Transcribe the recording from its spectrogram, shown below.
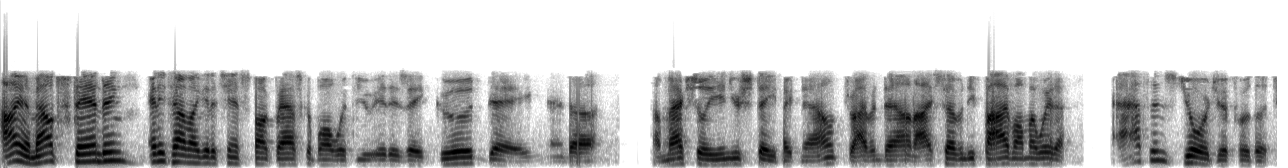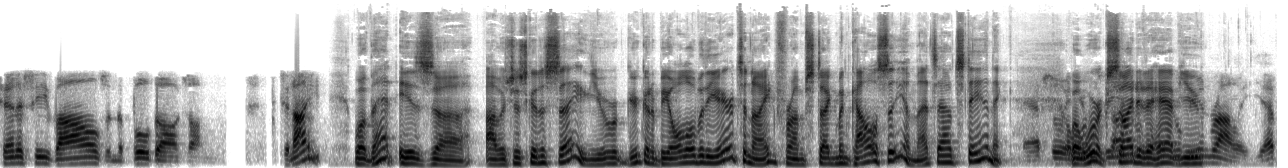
I am outstanding anytime I get a chance to talk basketball with you, it is a good day. And uh, I'm actually in your state right now, driving down I 75 on my way to Athens, Georgia for the Tennessee Vols and the Bulldogs on tonight. Well, that is, uh, I was just going to say, you're, you're going to be all over the air tonight from Stegeman Coliseum. That's outstanding. Absolutely. Well, we're excited to have you. in Raleigh. Yep.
